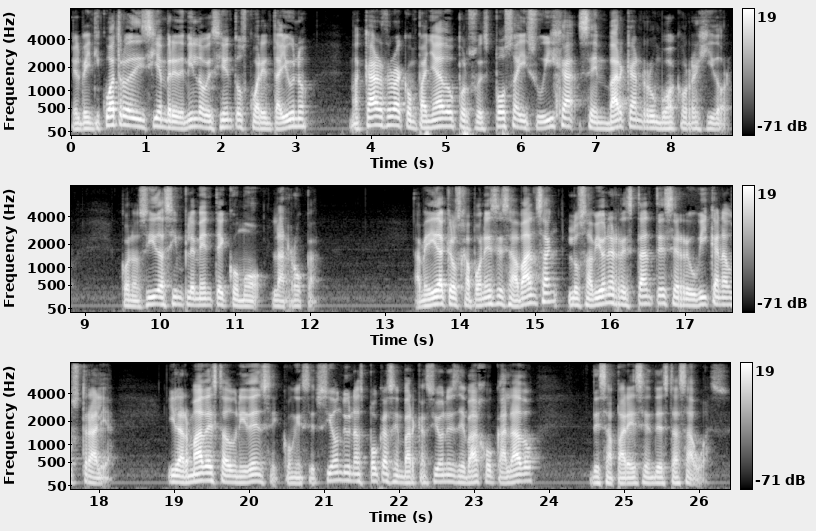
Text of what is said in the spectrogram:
El 24 de diciembre de 1941, MacArthur, acompañado por su esposa y su hija, se embarcan rumbo a Corregidor, conocida simplemente como La Roca. A medida que los japoneses avanzan, los aviones restantes se reubican a Australia, y la Armada estadounidense, con excepción de unas pocas embarcaciones de bajo calado, desaparecen de estas aguas.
